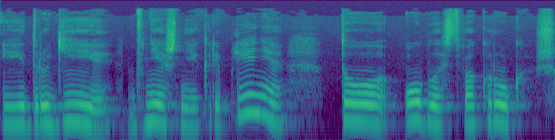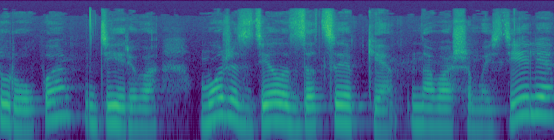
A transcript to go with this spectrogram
и другие внешние крепления, то область вокруг шурупа, дерева, может сделать зацепки на вашем изделии,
